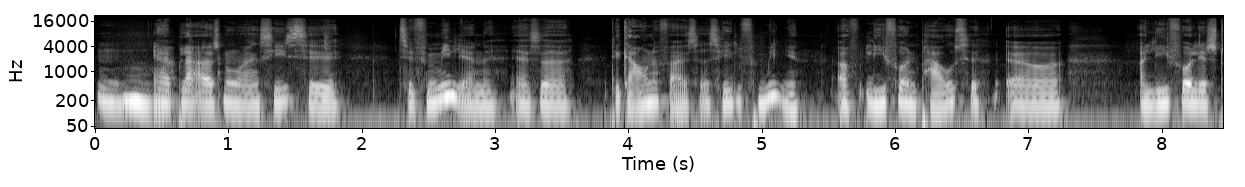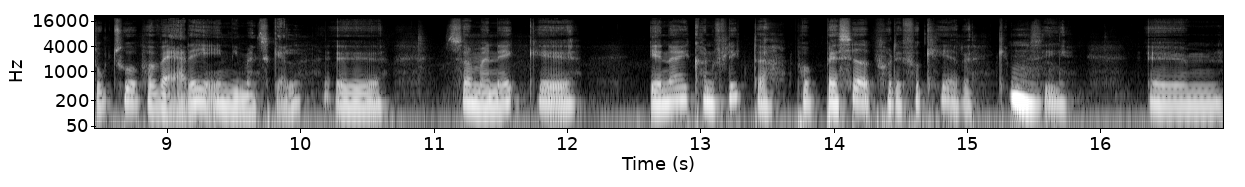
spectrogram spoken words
Mm. Mm. Jeg plejer også nogle gange at sige til, til familierne, altså det gavner faktisk også hele familien, at lige få en pause, og, og lige få lidt struktur på, hvad er det egentlig, man skal, øh, så man ikke øh, ender i konflikter på, baseret på det forkerte, kan man mm. sige. Øhm,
